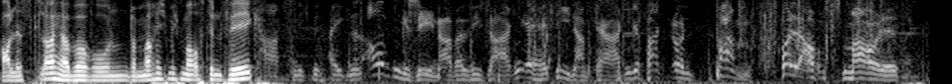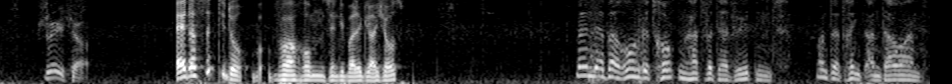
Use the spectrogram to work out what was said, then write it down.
Alles klar, Herr Baron. Dann mache ich mich mal auf den Weg. Ich hab's nicht mit eigenen Augen gesehen, aber Sie sagen, er hätte ihn am Kragen gepackt und bam, voll aufs Maul. Sicher. Ey, das sind die doch. Warum sehen die beide gleich aus? Wenn der Baron getrunken hat, wird er wütend. Und er trinkt andauernd.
